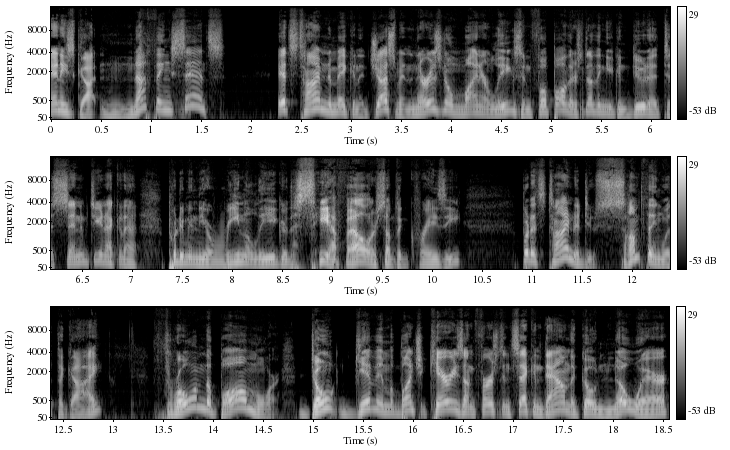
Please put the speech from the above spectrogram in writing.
and he's got nothing since. It's time to make an adjustment. And there is no minor leagues in football. There's nothing you can do to, to send him to. You're not going to put him in the Arena League or the CFL or something crazy. But it's time to do something with the guy. Throw him the ball more. Don't give him a bunch of carries on first and second down that go nowhere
